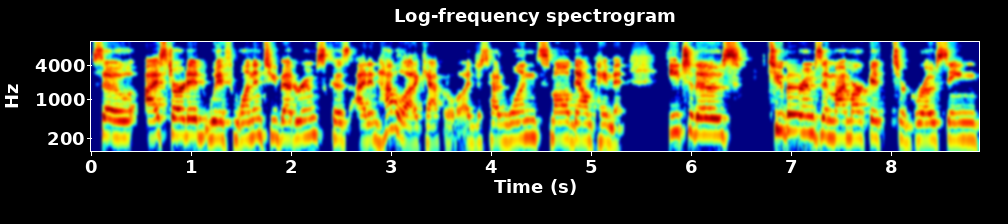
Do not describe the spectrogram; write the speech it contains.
So I started with one and two bedrooms because I didn't have a lot of capital. I just had one small down payment. Each of those two bedrooms in my markets are grossing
